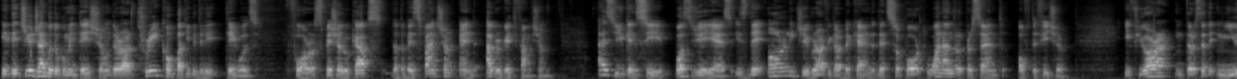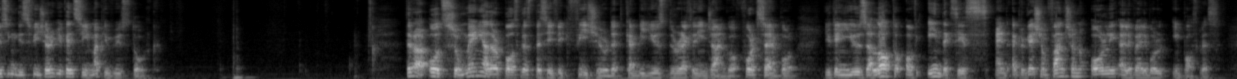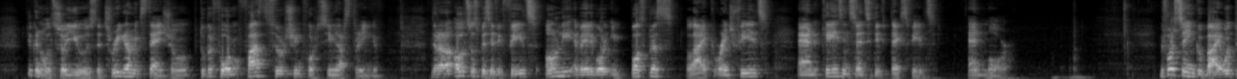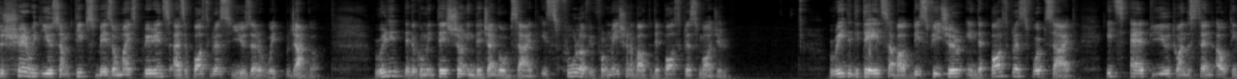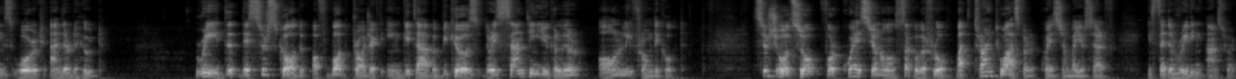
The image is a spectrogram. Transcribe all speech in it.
In the GeoDjango documentation, there are three compatibility tables for spatial lookups, database function, and aggregate function. As you can see, PostGIS is the only geographical backend that supports 100% of the feature. If you are interested in using this feature, you can see my previous talk. There are also many other Postgres-specific features that can be used directly in Django. For example, you can use a lot of indexes and aggregation function only available in Postgres. You can also use the trigram extension to perform fast searching for similar string. There are also specific fields only available in Postgres like range fields and case-insensitive text fields, and more. Before saying goodbye, I want to share with you some tips based on my experience as a Postgres user with Django. Reading the documentation in the Django website is full of information about the Postgres module. Read details about this feature in the Postgres website. It's help you to understand how things work under the hood. Read the source code of BOD project in GitHub because there is something you can learn only from the code. Search also for question on Stack Overflow, but try to answer question by yourself instead of reading answer.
